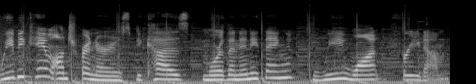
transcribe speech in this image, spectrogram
We became entrepreneurs because, more than anything, we want freedom.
